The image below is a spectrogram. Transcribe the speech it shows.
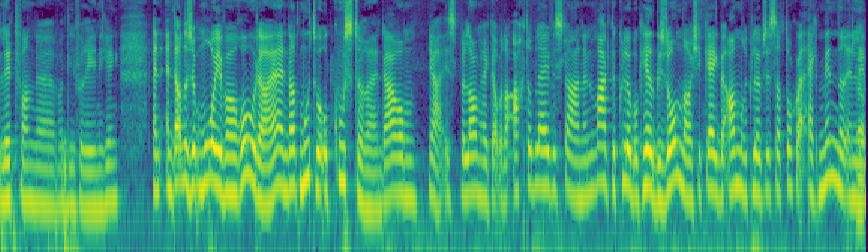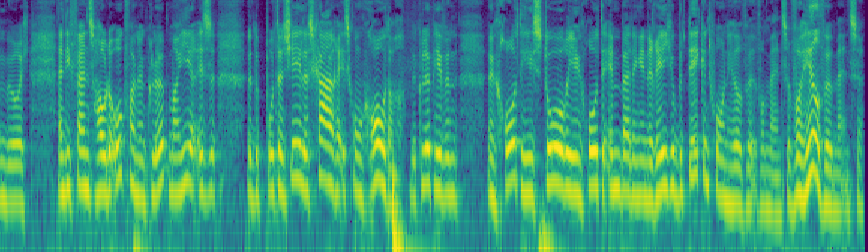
lid van, eh, van die vereniging. En, en dat is het mooie van Roda. Hè? En dat moeten we ook koesteren. En daarom ja, is het belangrijk dat we erachter blijven staan. En het maakt de club ook heel bijzonder. Als je kijkt bij andere clubs is dat toch wel echt minder in Limburg. En die fans houden ook van hun club. Maar hier is de, de potentiële schare is gewoon groter. De club heeft een, een grote historie, een grote inbedding in de regio. Betekent gewoon heel veel voor mensen. Voor heel veel mensen.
